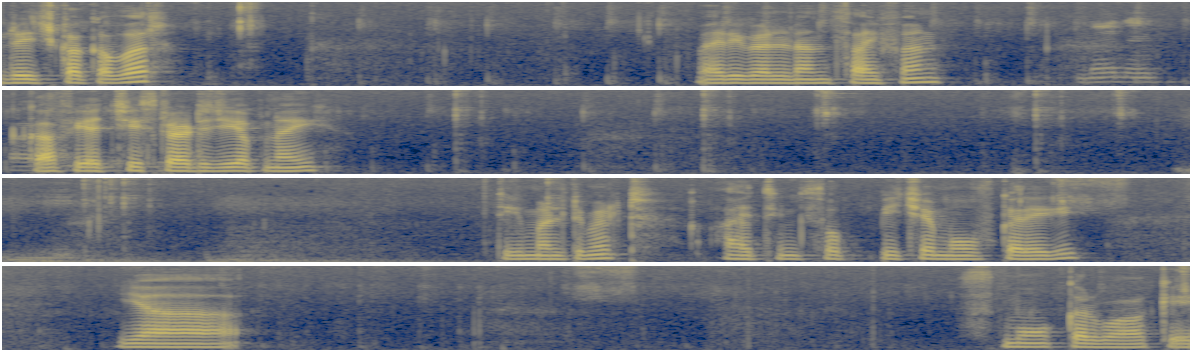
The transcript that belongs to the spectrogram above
रिच का cover very well done Siphon काफ़ी अच्छी स्ट्रेटजी अपनाई। Team ultimate I think so पीछे मूव करेगी। या स्मोक करवा के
